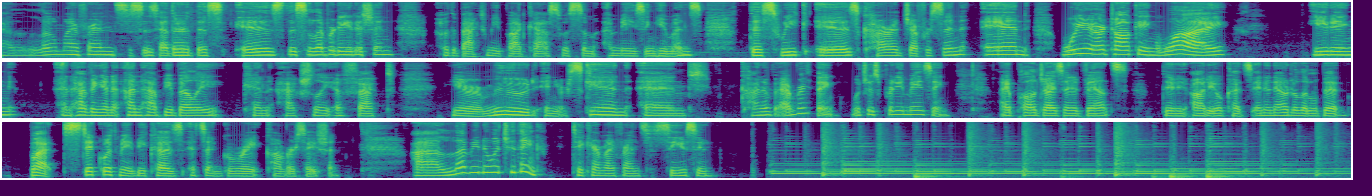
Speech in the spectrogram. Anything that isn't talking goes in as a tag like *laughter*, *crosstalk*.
Hello, my friends. This is Heather. This is the celebrity edition of the Back to Me podcast with some amazing humans. This week is Khara Jefferson, and we are talking why eating and having an unhappy belly can actually affect your mood and your skin and kind of everything, which is pretty amazing. I apologize in advance. The audio cuts in and out a little bit, but stick with me because it's a great conversation. Uh, let me know what you think. Take care, my friends. See you soon.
